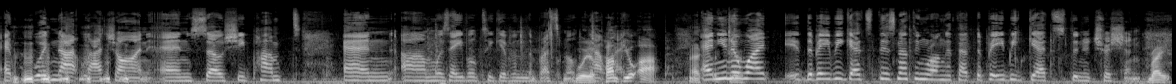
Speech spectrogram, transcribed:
and would not latch on, and so she pumped and um, was able to give him the breast milk. That pump way. you up. That's and you know what? It- the baby gets. There's nothing wrong with that. The baby gets the nutrition. Right.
